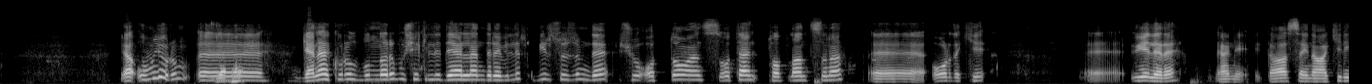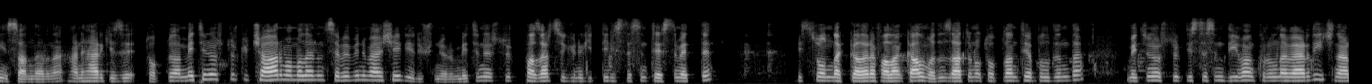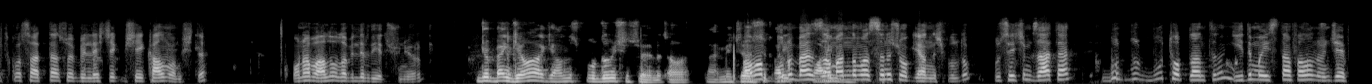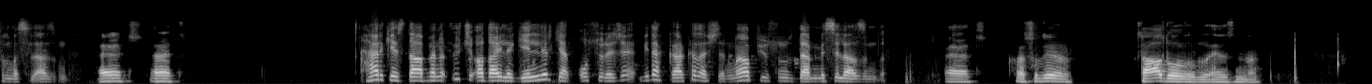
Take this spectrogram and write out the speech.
Ya umuyorum eee, genel kurul bunları bu şekilde değerlendirebilir. Bir sözüm de şu Ottomans Otel toplantısına eee, oradaki eee, üyelere yani Galatasaray'ın akil insanlarına hani herkesi topluyor. Metin Öztürk'ü çağırmamalarının sebebini ben şey diye düşünüyorum. Metin Öztürk pazartesi günü gitti listesini teslim etti. Hiç son dakikalara falan kalmadı. Zaten o toplantı yapıldığında Metin Öztürk listesini divan kuruluna verdiği için artık o saatten sonra birleşecek bir şey kalmamıştı. Ona bağlı olabilir diye düşünüyorum. yo, ben genel olarak yanlış bulduğum için söyledim tamam. Yani Metin Ama Öztürk bunu ben zamanlamasını çok yanlış buldum. Bu seçim zaten bu, bu, bu toplantının 7 Mayıs'tan falan önce yapılması lazımdı. Evet, evet, Herkes daha bana 3 adayla gelinirken o sürece bir dakika arkadaşlar ne yapıyorsunuz denmesi lazımdı. evet. Katılıyorum. Daha doğru oldu en azından.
